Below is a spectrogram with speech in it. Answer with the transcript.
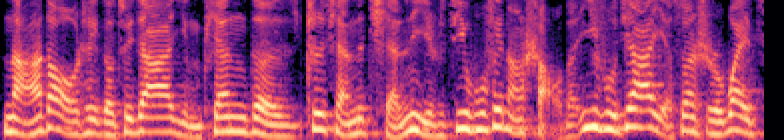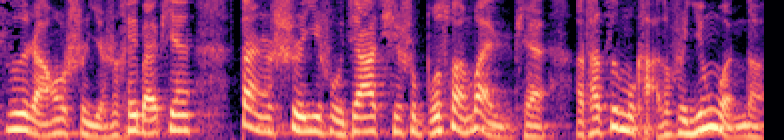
拿到这个最佳影片的之前的潜力是几乎非常少的。艺术家也算是外资，然后是也是黑白片，但是艺术家其实不算外语片啊，他字幕卡都是英文的。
